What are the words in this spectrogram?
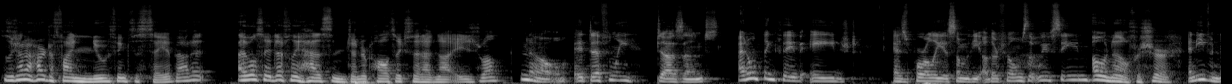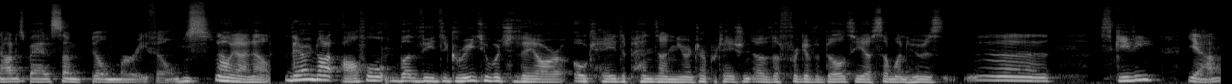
So it's kind of hard to find new things to say about it. I will say it definitely has some gender politics that have not aged well. No, it definitely doesn't. I don't think they've aged as poorly as some of the other films that we've seen, Oh no, for sure. and even not as bad as some Bill Murray films. Oh yeah, I know. They are not awful, but the degree to which they are okay depends on your interpretation of the forgivability of someone who's uh, skeevy. Yeah,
